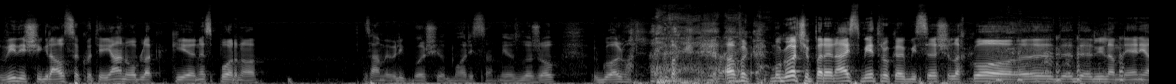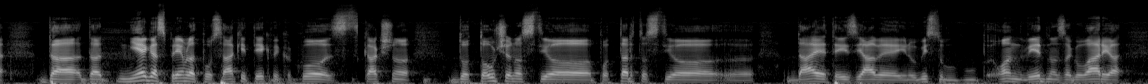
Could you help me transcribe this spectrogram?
vidiš igralca kot je Jan Oblak, ki je nesporno za me veliko boljši od Morisa, mi je zelo žal, Golman. Ampak, ampak mogoče pa 11 metrov, kaj bi se še lahko eh, delila mnenja, da, da njega spremljati po vsaki tekmi, kako s kakšno dotovčenostjo, potrtostjo uh, daje te izjave in v bistvu on vedno zagovarja uh,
